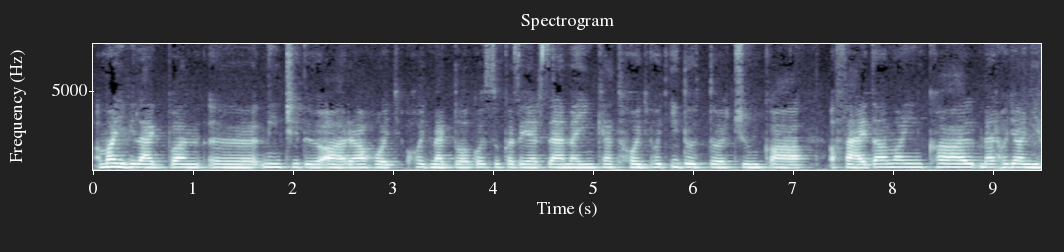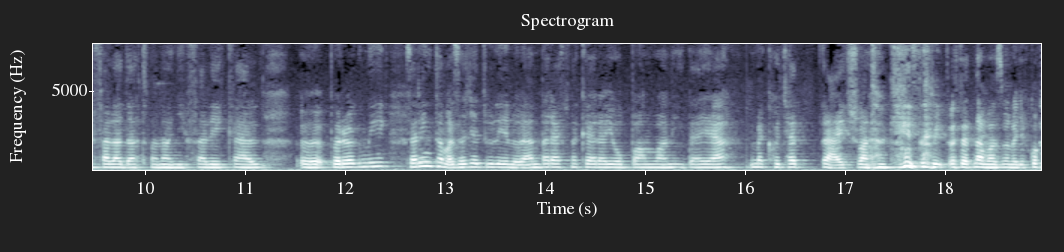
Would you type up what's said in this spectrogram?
a mai világban ö, nincs idő arra, hogy, hogy megdolgozzuk az érzelmeinket, hogy, hogy időt töltsünk a, a fájdalmainkkal, mert hogy annyi feladat van, annyi felé kell ö, pörögni. Szerintem az egyedül élő embereknek erre jobban van ideje, meg hogy hát rá is vannak kényszerítve, tehát nem az van, hogy akkor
